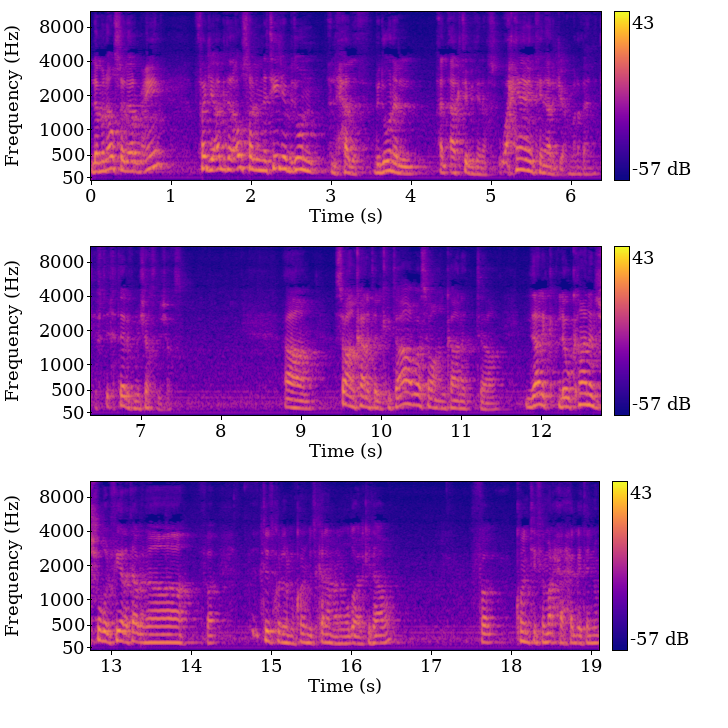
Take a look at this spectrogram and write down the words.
لما اوصل ل 40 فجأة أقدر أوصل للنتيجة بدون الحدث بدون ال- الاكتيفيتي نفسه وأحيانا يمكن أرجع مرة ثانية تختلف من شخص لشخص. آه سواء كانت الكتابة سواء كانت آه لذلك لو كان الشغل فيه رتابة آه فتذكر لما كنا بنتكلم عن موضوع الكتابة؟ فكنت في مرحلة حقت إنه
